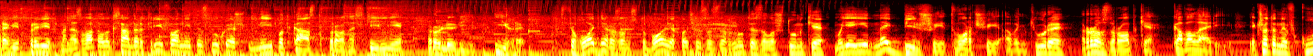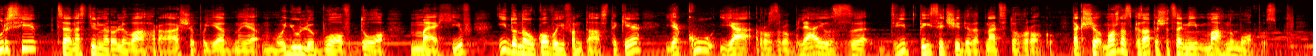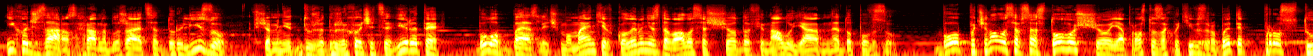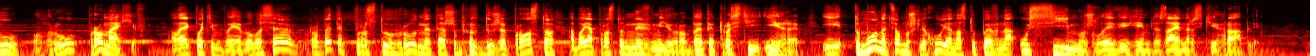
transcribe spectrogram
Привіт, привіт! Мене звати Олександр Тріфон, і ти слухаєш мій подкаст про настільні рольові ігри. Сьогодні разом з тобою я хочу зазирнути за лаштунки моєї найбільшої творчої авантюри розробки кавалерії. Якщо ти не в курсі, це настільна рольова гра, що поєднує мою любов до мехів і до наукової фантастики, яку я розробляю з 2019 року. Так що можна сказати, що це мій магнум опус. І хоч зараз гра наближається до релізу, в що мені дуже дуже хочеться вірити, було безліч моментів, коли мені здавалося, що до фіналу я не доповзу. Бо починалося все з того, що я просто захотів зробити просту гру про мехів. Але як потім виявилося, робити просту гру не те, щоб дуже просто, або я просто не вмію робити прості ігри. І тому на цьому шляху я наступив на усі можливі геймдизайнерські граблі.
